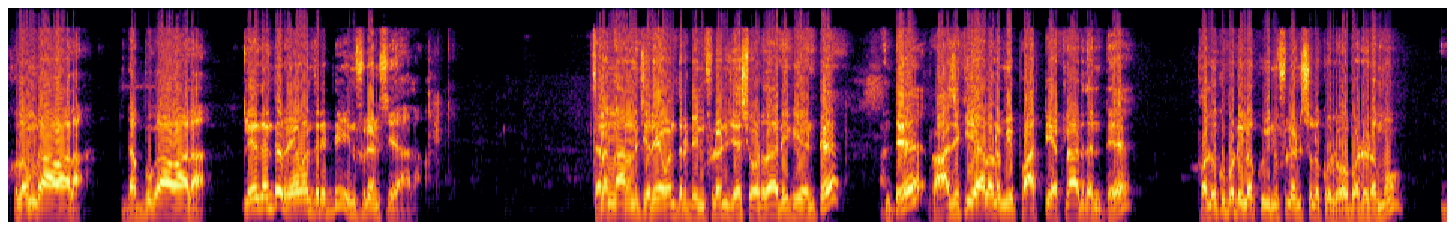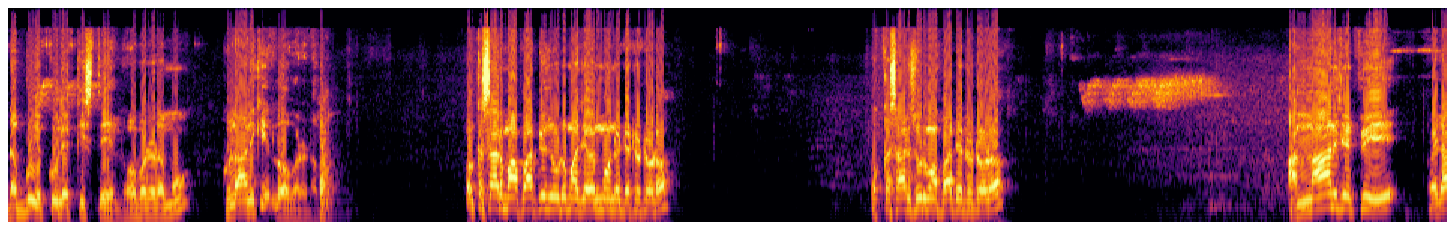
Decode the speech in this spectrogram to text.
కులం కావాలా డబ్బు కావాలా లేదంటే రేవంత్ రెడ్డి ఇన్ఫ్లుయెన్స్ చేయాలా? తెలంగాణ నుంచి రేవంత్ రెడ్డి ఇన్ఫ్లుయెన్స్ చేసి వరదాడికి అంటే అంటే రాజకీయాలలో మీ పార్టీ ఎట్లాంటిదంటే పలుకుబడులకు ఇన్ఫ్లుయెన్స్లకు లోబడము డబ్బు ఎక్కువ లెక్కిస్తే లోబడము కులానికి లోబడము ఒక్కసారి మా పార్టీ చూడు మా జగన్మోహన్ రెడ్డి ఎట్టటోడో ఒక్కసారి చూడు మా పార్టీ ఎట్టటోడో అన్నా అని చెప్పి ప్రజా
